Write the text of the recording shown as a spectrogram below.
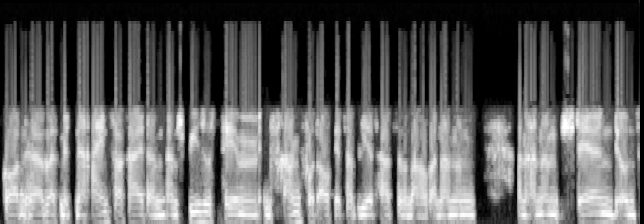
Gordon Herbert mit einer Einfachheit an, an Spielsystemen in Frankfurt auch etabliert hatte und auch an anderen, an anderen Stellen. Und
